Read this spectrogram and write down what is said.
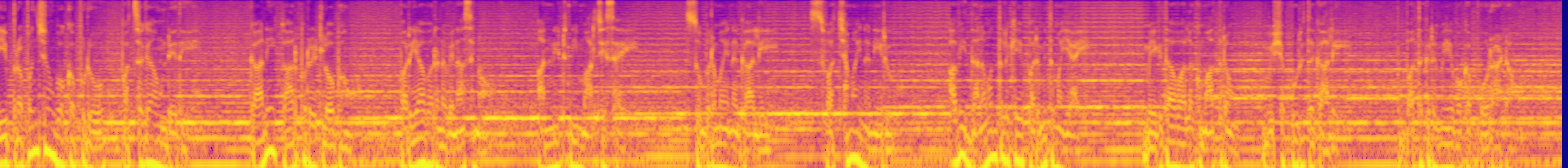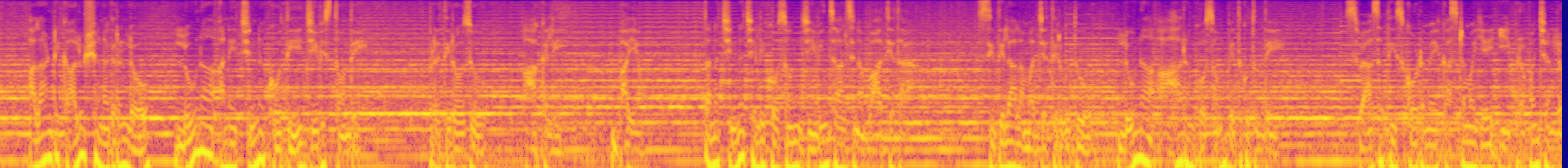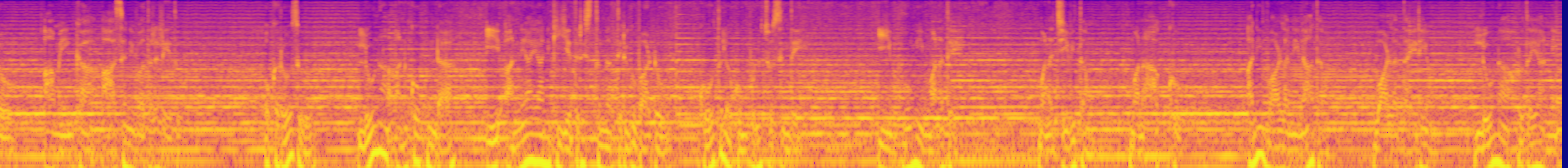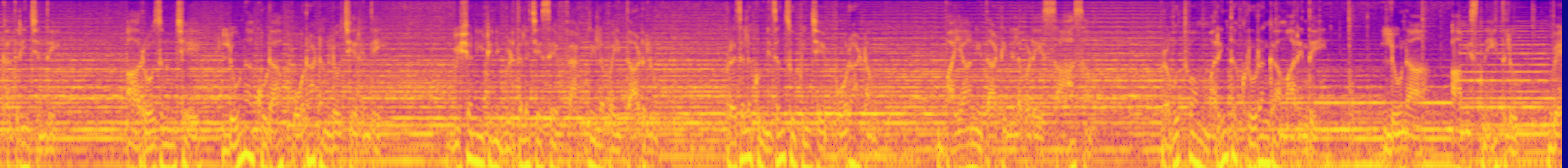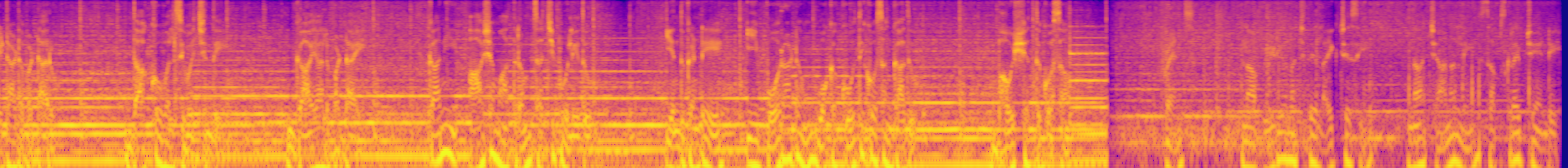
ఈ ప్రపంచం ఒకప్పుడు పచ్చగా ఉండేది. కానీ కార్పొరేట్ లోభం పర్యావరణ వినాశనం అన్నిటినీ మార్చేశాయి. శుభ్రమైన గాలి స్వచ్ఛమైన నీరు అవి ధనవంతులకే పరిమితమయ్యాయి. మిగతా వాళ్ళకు మాత్రం విషపూరిత గాలి బతకడమే ఒక పోరాటం. అలాంటి కాలుష్య నగరంలో లూనా అనే చిన్న కోతి జీవిస్తోంది. ప్రతిరోజు ఆకలి తన చిన్న చెల్లి కోసం జీవించాల్సిన బాధ్యత శిథిలాల మధ్య తిరుగుతూ లూనా ఆహారం కోసం వెతుకుతుంది. శ్వాస తీసుకోవడమే కష్టమయ్యే ఈ ప్రపంచంలో ఆమె ఇంకా ఆశని వదలలేదు. ఒకరోజు లూనా అనుకోకుండా ఈ అన్యాయానికి ఎదిరిస్తున్న తిరుగుబాటు కోతుల గుంపును చూసింది. ఈ భూమి మనదే. మన జీవితం మన హక్కు అని వాళ్ళ నినాదం వాళ్ళ ధైర్యం. లూనా హృదయాన్ని కదిలించింది. ఆ రోజు నుంచే లూనా కూడా పోరాటంలో చేరింది. విషనీటిని విడుదల చేసే ఫ్యాక్టరీలపై దాడులు. ప్రజలకు నిజం చూపించే పోరాటం. భయాన్ని దాటి నిలబడే సాహసం. ప్రభుత్వం మరింత క్రూరంగా మారింది. లూనా ఆమె స్నేహితులు వేటాడబడ్డారు. దాక్కోవలసి వచ్చింది. గాయాలు పడ్డాయి. కానీ ఆశ మాత్రం చచ్చిపోలేదు. ఎందుకంటే ఈ పోరాటం ఒక కోతి కోసం కాదు భవిష్యత్తు కోసం. ఫ్రెండ్స్ నా వీడియో నచ్చితే లైక్ చేసి నా ఛానల్ని సబ్స్క్రైబ్ చేయండి.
